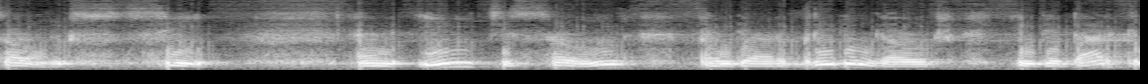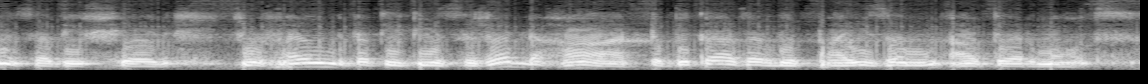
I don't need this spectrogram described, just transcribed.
songs. See, and each sound, when they are breathing out in the darkness of the shade, you find that it is red hot because of the poison of their mouths.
